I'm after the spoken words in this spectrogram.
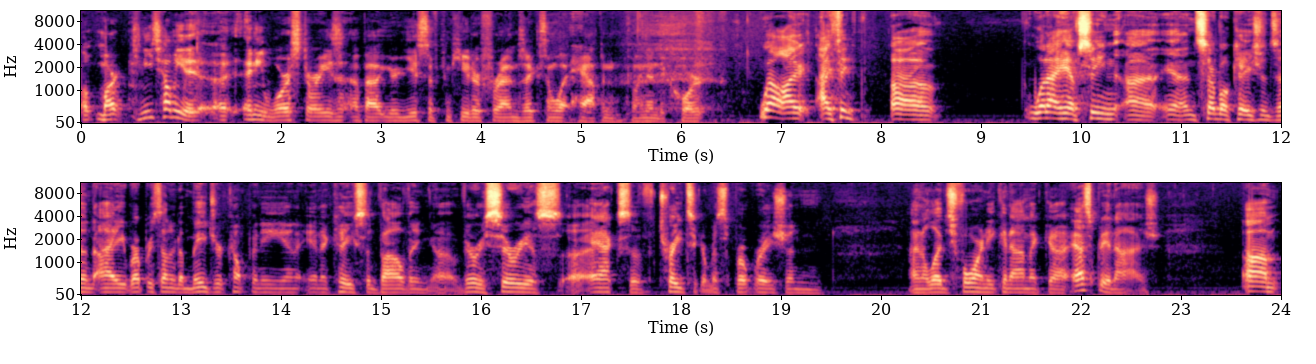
Well, Mark, can you tell me uh, any war stories about your use of computer forensics and what happened going into court? Well, I, I think uh, what I have seen uh, on several occasions, and I represented a major company in, in a case involving uh, very serious uh, acts of trade secret misappropriation and alleged foreign economic uh, espionage. Um,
